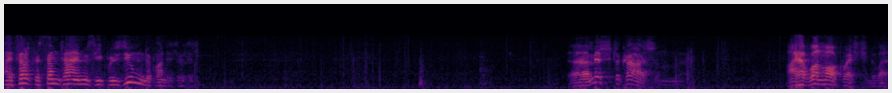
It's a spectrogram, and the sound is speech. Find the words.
I felt that sometimes he presumed upon it a little. Uh, Mr. Carson, I have one more question to ask.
